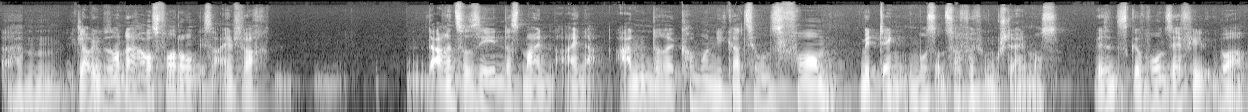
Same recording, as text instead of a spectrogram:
Ähm, ich glaube, die besondere Herausforderung ist einfach darin zu sehen, dass man eine andere Kommunikationsform mitdenken muss und zur Verfügung stellen muss. Wir sind es gewohnt, sehr viel über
